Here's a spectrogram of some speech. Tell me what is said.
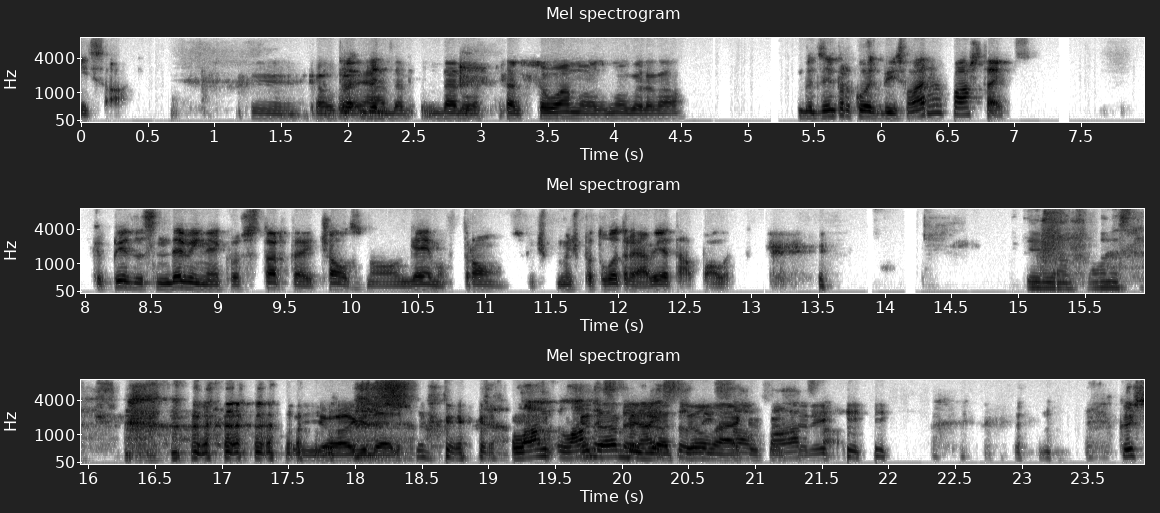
īsāki. Mm, kaut Bet- kā jādara deadlift ar somu uz muguru vēl. Bet zini, par ko es biju vairāk pārsteigts? Ka 59. startēja Čals no Game of Thrones. Viņš, viņš pat otrajā vietā palika. Tyrions Lannisters. Jo, Agdars. Lan- Kad Lannister apbīdāt aizsūtīja savu pārstāvu. Kurš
